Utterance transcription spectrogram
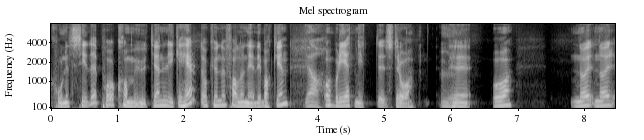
kornets side på å komme ut igjen like helt og kunne falle ned i bakken Ja. og bli et nytt eh, strå. Mm. Eh, og når, når,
